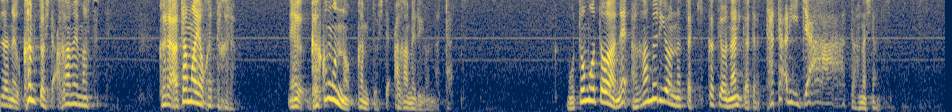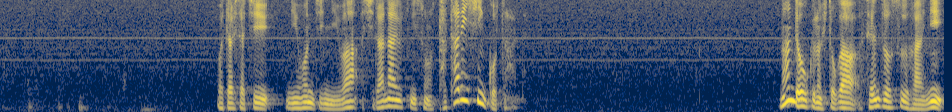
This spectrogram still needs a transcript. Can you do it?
真を神として崇めますって。から頭良かったから、ね、学問の神として崇めるようになったもともとはね崇めるようになったきっかけは何かって「たたりじゃー」って話なんです。私たち日本人には知らないうちにそのたたり信仰ってあるなんで多くの人が先祖崇拝に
